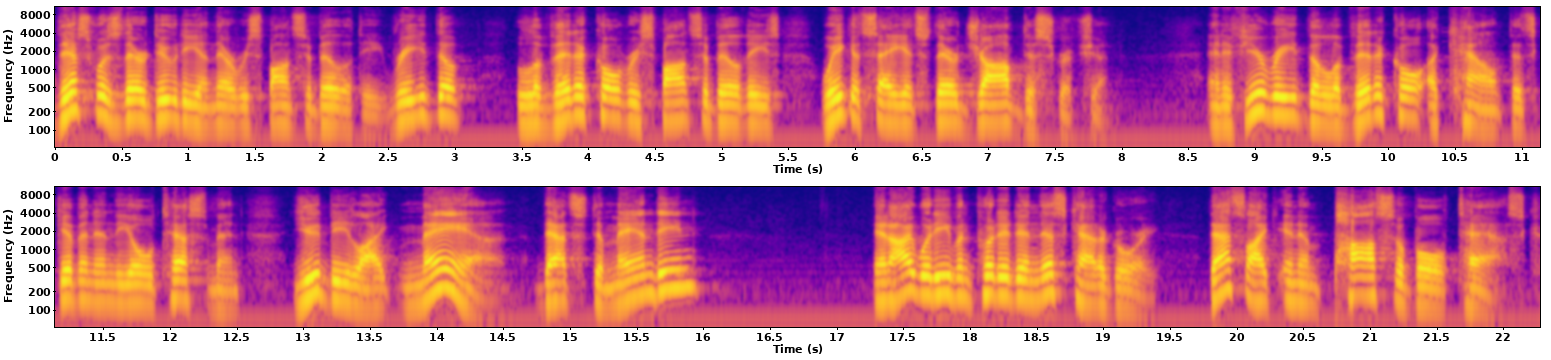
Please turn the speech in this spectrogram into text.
this was their duty and their responsibility. Read the Levitical responsibilities we could say it's their job description. And if you read the Levitical account that's given in the Old Testament, you'd be like, man, that's demanding. And I would even put it in this category that's like an impossible task.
